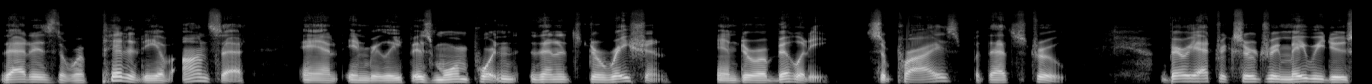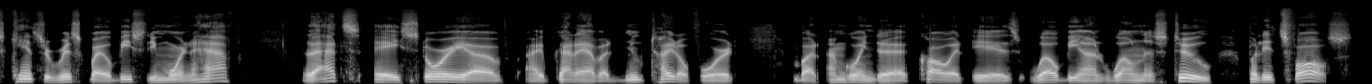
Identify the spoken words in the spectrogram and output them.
That is, the rapidity of onset and in relief is more important than its duration and durability. Surprise, but that's true. Bariatric surgery may reduce cancer risk by obesity more than half. That's a story of, I've got to have a new title for it, but I'm going to call it is Well Beyond Wellness too, but it's false.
